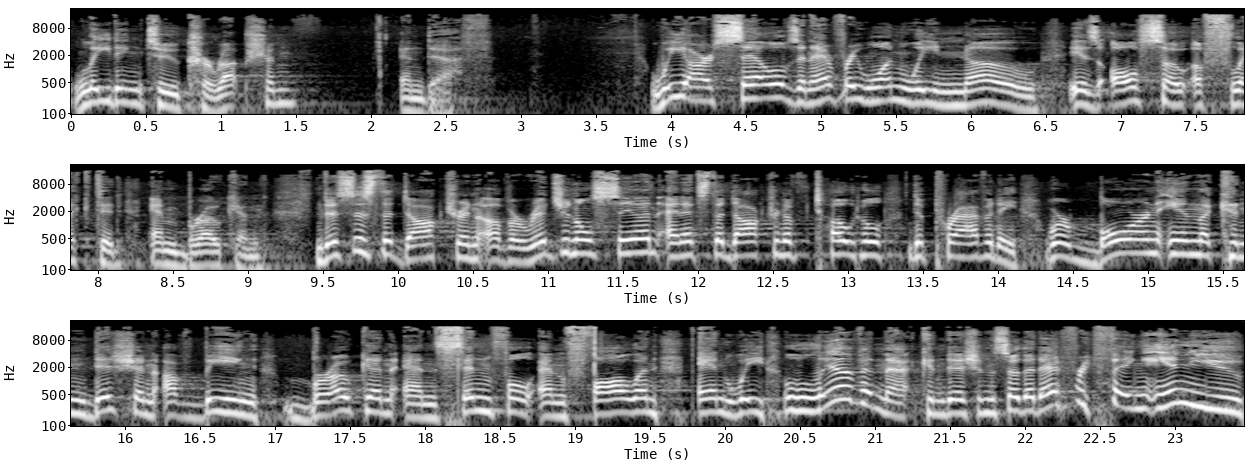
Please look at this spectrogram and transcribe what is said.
leading to corruption and death. We ourselves and everyone we know is also afflicted and broken. This is the doctrine of original sin, and it's the doctrine of total depravity. We're born in the condition of being broken and sinful and fallen, and we live in that condition so that everything in you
